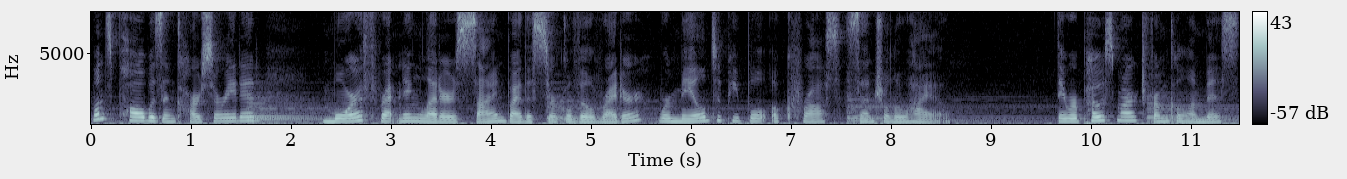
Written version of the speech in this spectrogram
Once Paul was incarcerated, more threatening letters signed by the Circleville writer were mailed to people across central Ohio. They were postmarked from Columbus,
